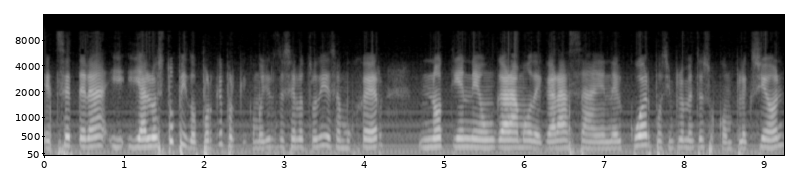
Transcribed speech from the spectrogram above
etcétera, y, y a lo estúpido. ¿Por qué? Porque como yo les decía el otro día, esa mujer no tiene un gramo de grasa en el cuerpo, simplemente su complexión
